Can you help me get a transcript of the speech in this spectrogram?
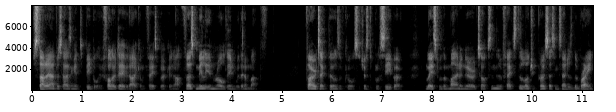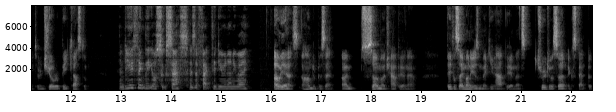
started advertising it to people who follow David Icke on Facebook, and our first million rolled in within a month. Virutech pills, of course, are just a placebo, laced with a minor neurotoxin that affects the logic processing centers of the brain to ensure repeat custom. And do you think that your success has affected you in any way? Oh, yes, 100%. I'm so much happier now. People say money doesn't make you happy, and that's true to a certain extent, but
